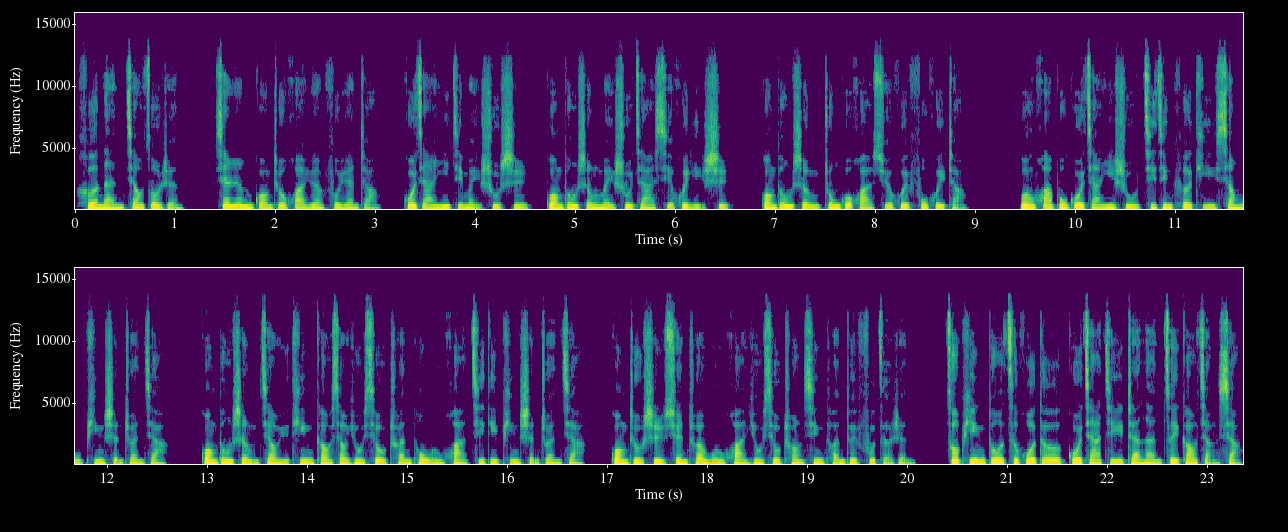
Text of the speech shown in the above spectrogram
河南焦作人，现任广州画院副院长，国家一级美术师，广东省美术家协会理事，广东省中国画学会副会长。文化部国家艺术基金课题项目评审专家，广东省教育厅高校优秀传统文化基地评审专家，广州市宣传文化优秀创新团队负责人，作品多次获得国家级展览最高奖项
